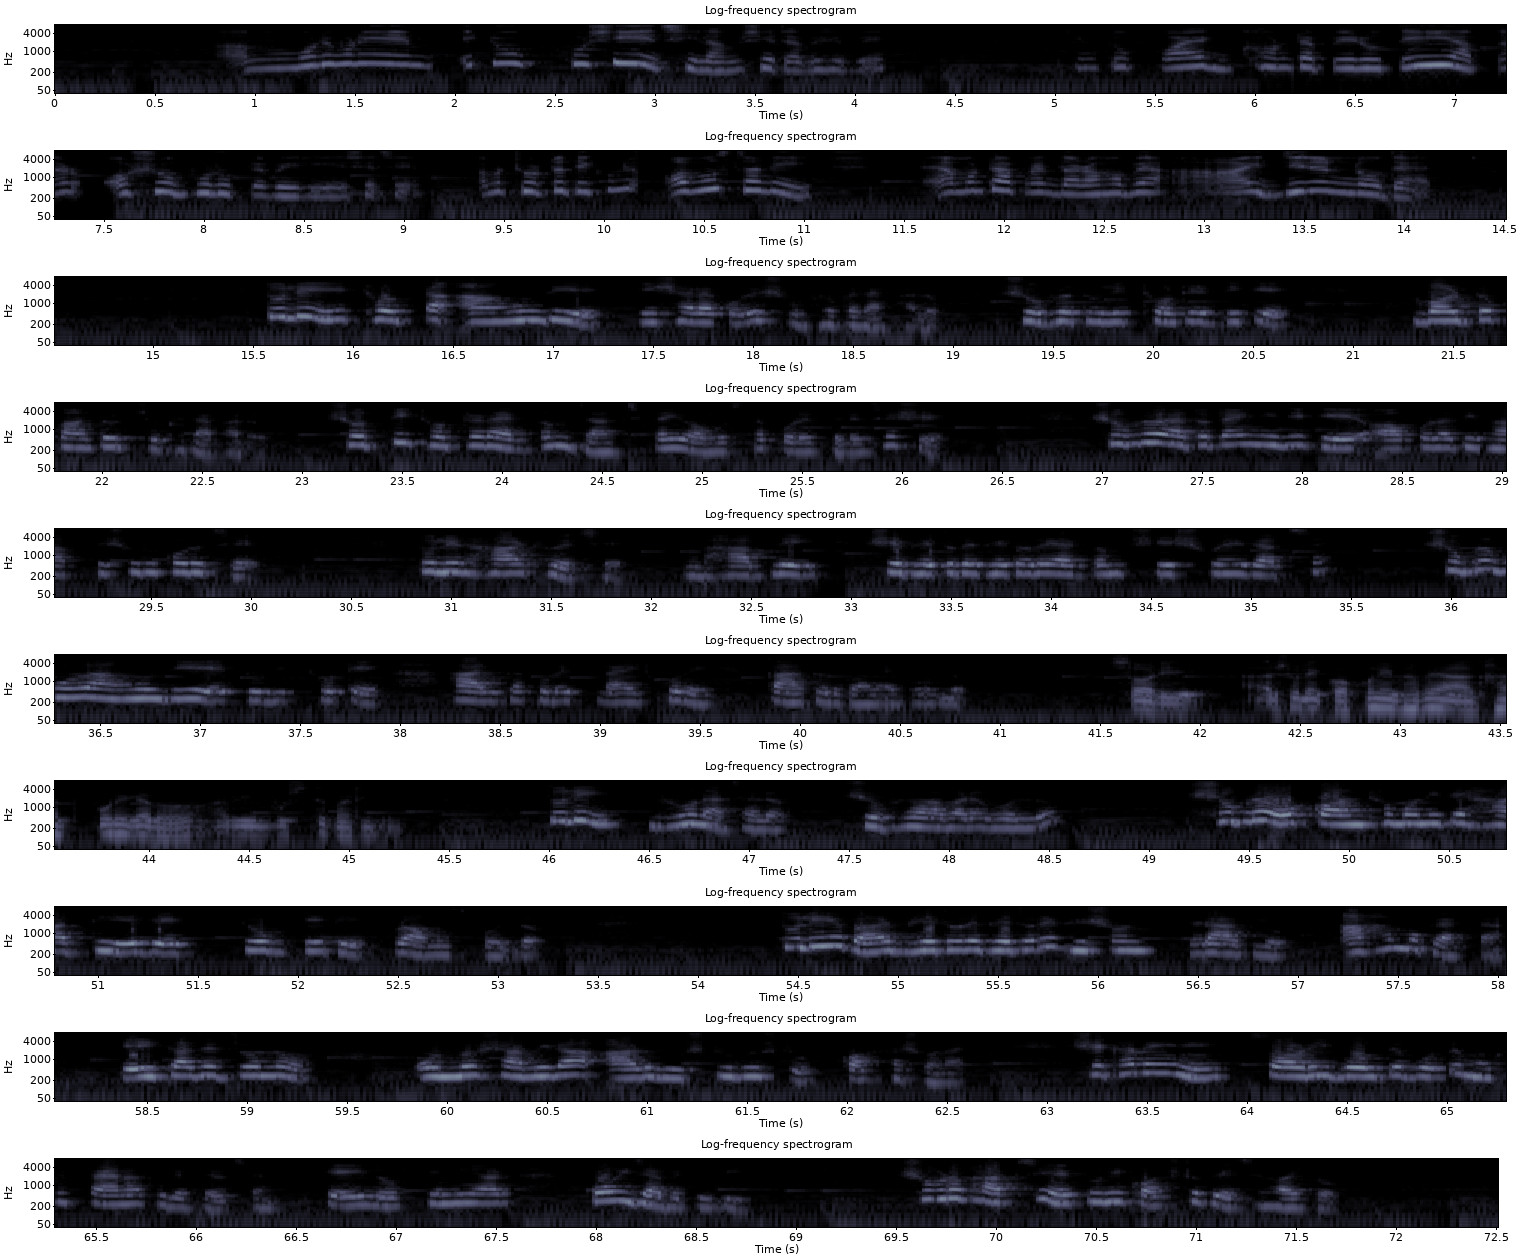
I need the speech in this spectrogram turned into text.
মনে মনে একটু খুশি ছিলাম সেটা ভেবে। কিন্তু কয়েক ঘণ্টা পেরোতেই আপনার অসভ্য রূপটা বেরিয়ে এসেছে। আমার ঠোঁটটা দেখুন, অবস্থা নেই। এমনটা আপনার দ্বারা হবে আই ডিডন্ট নো দ্যাট তুলি ঠোঁটটা আঙুল দিয়ে ইশারা করে শুভ্রকে দেখাল। শুভ্র তুলির ঠোঁটের দিকে বড্ড কাঁতর চোখে তাকালো। সত্যি ঠোঁটটা একদম যাচ্ছে তাই অবস্থা করে ফেলেছে সে। শুভ্র এতটাই নিজেকে অপরাধী ভাবতে শুরু করেছে। তুলির হার্ট হয়েছে। ভাবলেই সে ভেতরে ভেতরে একদম শেষ হয়ে যাচ্ছে। শুভ্র বুড়ো আঙুল দিয়ে তুলির ঠোঁটে হালকা করে স্লাইড করে কাতর গলায় বলল সরি আসলে কখন এভাবে আঘাত পড়ে গেল আমি বুঝতে পারিনি। তুলি ভ্রু নাচালো শুভ্র আবারও বলল শুভ্র কণ্ঠমণিতে হাত দিয়ে চোখ বেটে প্রমিস করল। তুলি এবার ভেতরে ভেতরে ভীষণ রাগলো। আহামক একটা। এই কাজের জন্য অন্য স্বামীরা আরও দুষ্টু দুষ্টু কথা শোনায়। সেখানে ইনি সরি বলতে বলতে মুখে ফেনা তুলে ফেলছেন। এই লোককে নিয়ে আর কই যাবে তুলি? শুভ্র ভাবছে তুলি কষ্ট পেয়েছে হয়তো।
